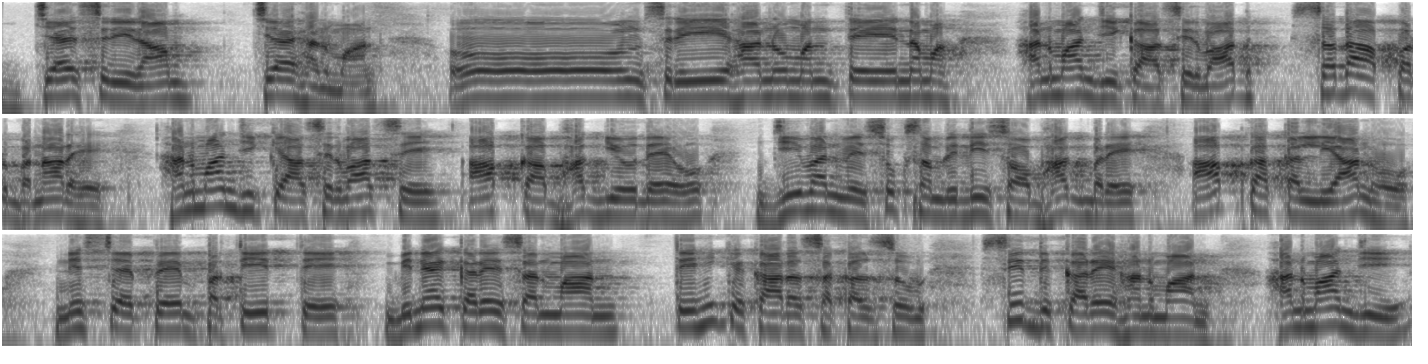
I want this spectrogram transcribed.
जय श्री राम जय हनुमान। ओम श्री हनुमंते नमः। हनुमान जी का आशीर्वाद सदा आप पर बना रहे। हनुमान जी के आशीर्वाद से आपका भाग्योदय हो। जीवन में सुख समृद्धि, सौभाग्य बढ़े। आपका कल्याण हो। निश्चय प्रेम प्रतीत ते, विनय करे सम्मान तेही के कारण सकल शुभ सिद्ध करे हनुमान। हनुमान जी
